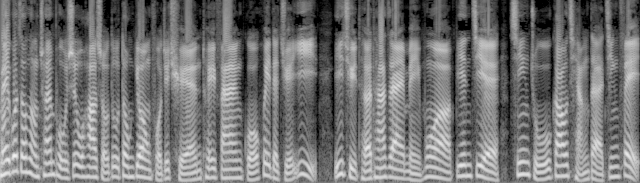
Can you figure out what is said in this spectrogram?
美国总统川普十五号首度动用否决权推翻国会的决议，以取得他在美墨边界新筑高墙的经费。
